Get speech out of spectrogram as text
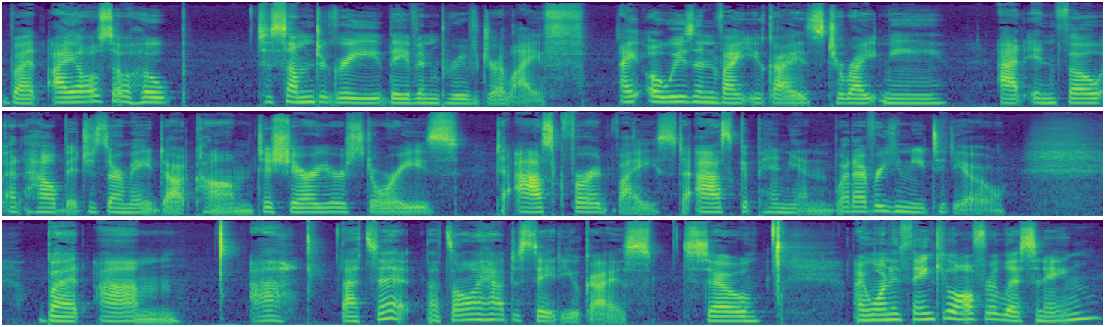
But I also hope to some degree they've improved your life. I always invite you guys to write me at info at howbitchesaremade.com to share your stories, to ask for advice, to ask opinion, whatever you need to do. But um ah, that's it. That's all I have to say to you guys. So I want to thank you all for listening.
